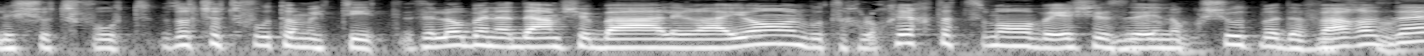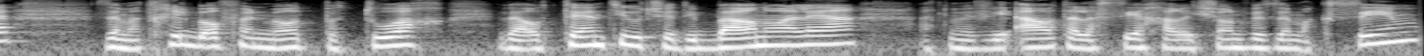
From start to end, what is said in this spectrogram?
לשותפות. זאת שותפות אמיתית. זה לא בן אדם שבא לראיון והוא צריך להוכיח את עצמו ויש איזו נכון. נוקשות בדבר נכון. הזה. זה מתחיל באופן מאוד פתוח, והאותנטיות שדיברנו עליה, את מביאה אותה לשיח הראשון וזה מקסים.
